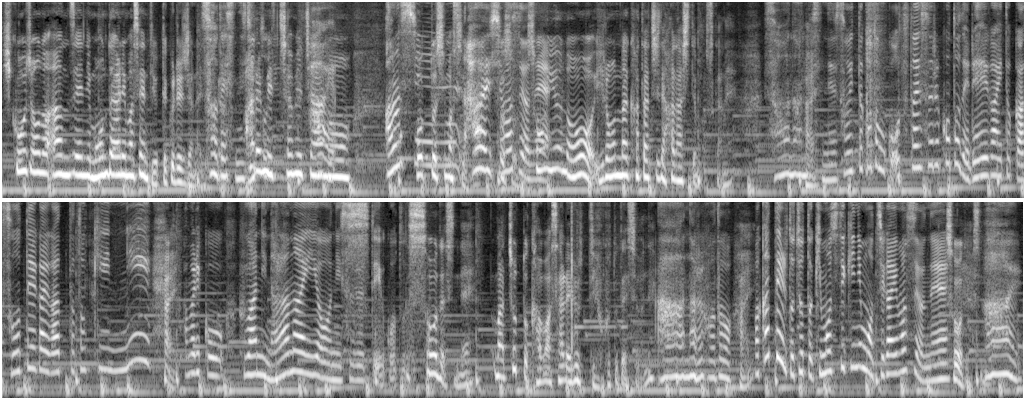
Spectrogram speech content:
飛行場の安全に問題ありませんって言ってくれるじゃないですか。そうですねあれめちゃめちゃあの、安心ほっとしますよ。はいしますよねそうそうそういうのをいろんな形で話してますかね。そうなんですね、そういったこともこうお伝えすることで例外とか想定外があった時にはい。あまりこう不安にならないようにするっていうことですそうですね。まあちょっとかわされるっていうことですよね。ああなるほど、はい分かっているとちょっと気持ち的にも違いますよねそうですね。はい。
